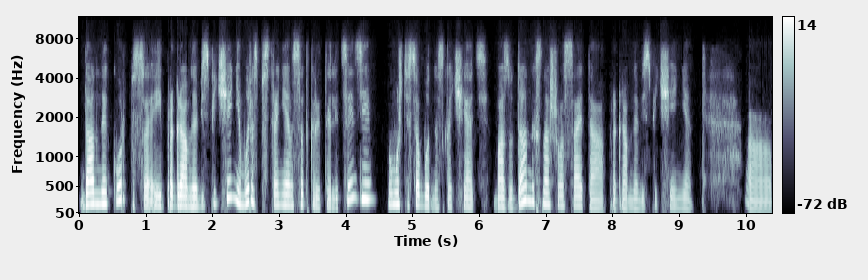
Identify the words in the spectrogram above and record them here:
Данные корпуса и программное обеспечение мы распространяем с открытой лицензией. Вы можете свободно скачать базу данных с нашего сайта, а программное обеспечение э,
